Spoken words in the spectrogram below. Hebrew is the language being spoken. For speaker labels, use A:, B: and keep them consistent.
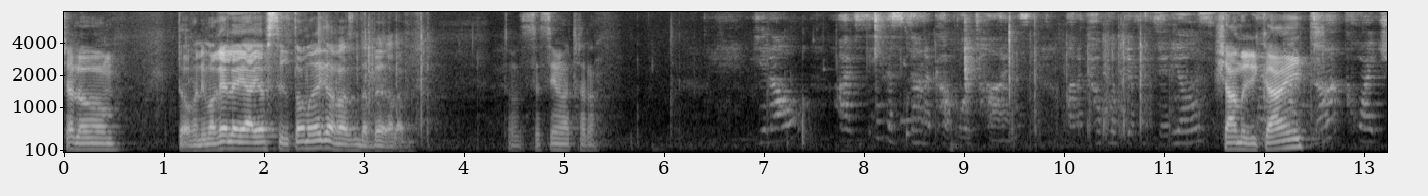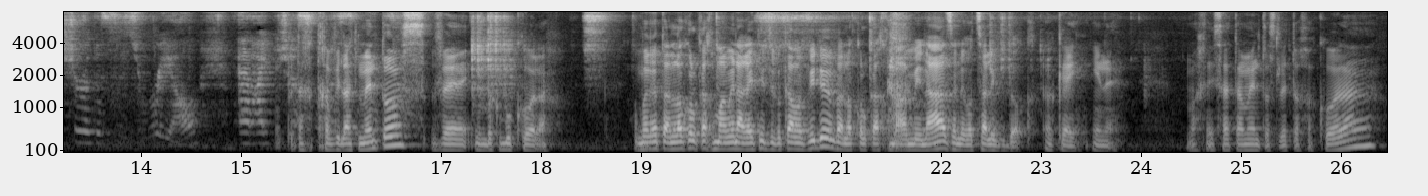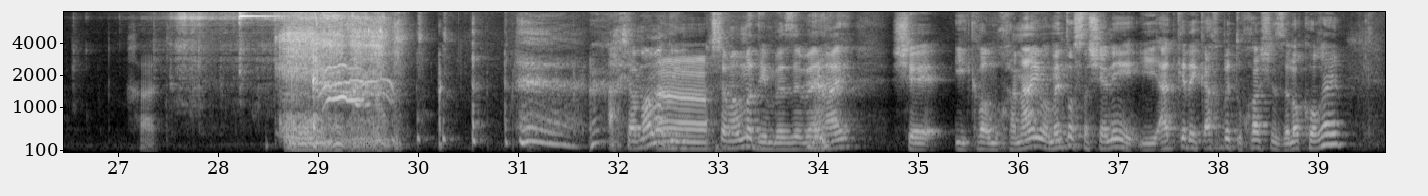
A: שלום.
B: טוב, אני מראה ליאיוש סרטון רגע ואז נדבר עליו.
A: טוב, אז תשים מההתחלה. אישה אמריקאית, פותחת חבילת מנטוס ועם בקבוק קולה.
B: אומרת, אני לא כל כך מאמינה, ראיתי את זה בכמה וידאוים ואני לא כל כך מאמינה, אז אני רוצה לבדוק.
A: אוקיי, הנה. מכניסה את המנטוס לתוך הקולה. אחת.
B: עכשיו מה מדהים, עכשיו מה מדהים בזה בעיניי? שהיא כבר מוכנה עם המנטוס השני, היא עד כדי כך בטוחה שזה לא קורה,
